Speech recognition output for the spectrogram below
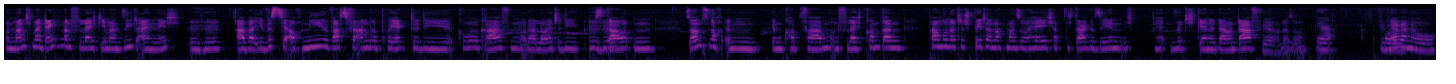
Und manchmal denkt man vielleicht, jemand sieht einen nicht. Mhm. Aber ihr wisst ja auch nie, was für andere Projekte die Choreografen oder Leute, die Mhm. scouten, sonst noch im, im Kopf haben. Und vielleicht kommt dann ein paar Monate später nochmal so, hey, ich habe dich da gesehen, ich würde dich gerne da und dafür oder so. Ja. You voll. never know.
